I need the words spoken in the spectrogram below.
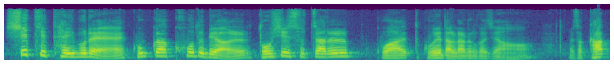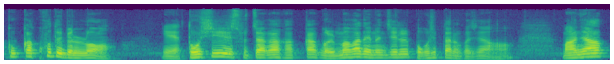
시티 테이블에 국가 코드별 도시 숫자를 구하, 구해달라는 거죠. 그래서 각 국가 코드별로 예, 도시 숫자가 각각 얼마가 되는지를 보고 싶다는 거죠. 만약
